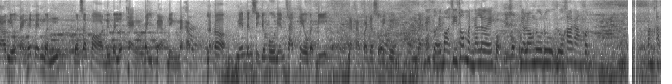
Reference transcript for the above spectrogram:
19 นิ้วแต่งให้เป็นเหมือนเหมือนสปอร์ตหรือเป็นรถแข่งไปอีกแบบหนึ่งนะครับแล้วก็เน้นเป็นสีชมพูเน้นชัดเทลแบบนี้นะครับก็จะสวยขึ้นนะครันี่บ สวยเบาะสีส้มเหมือนกันเลย เบาะสีส้ม เดี๋ยวลองดูดูดูเข้าทางคนคนขับ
